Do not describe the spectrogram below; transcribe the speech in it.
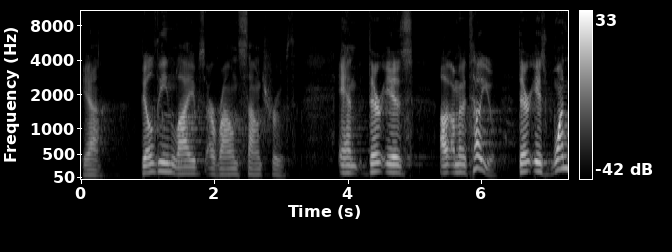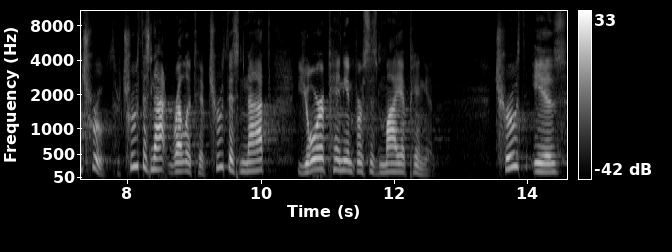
Yeah. Building lives around sound truth. And there is, I'm going to tell you, there is one truth. Truth is not relative. Truth is not your opinion versus my opinion. Truth is,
